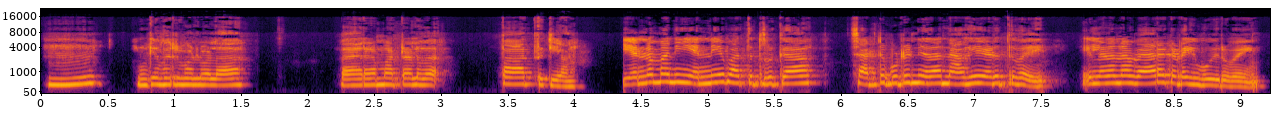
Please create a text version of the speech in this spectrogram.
ம் இங்க வருவாளா வர மாட்டாளுவ பாத்துக்கலாம். என்னம்மா நீ என்னைய பாத்துட்டு இருக்க? சட்டை போட்டு நீ ஏதாவது நகையை எடுத்து வை. இல்லைன்னா நான் வேற கடைக்கு போயிடுவேன்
